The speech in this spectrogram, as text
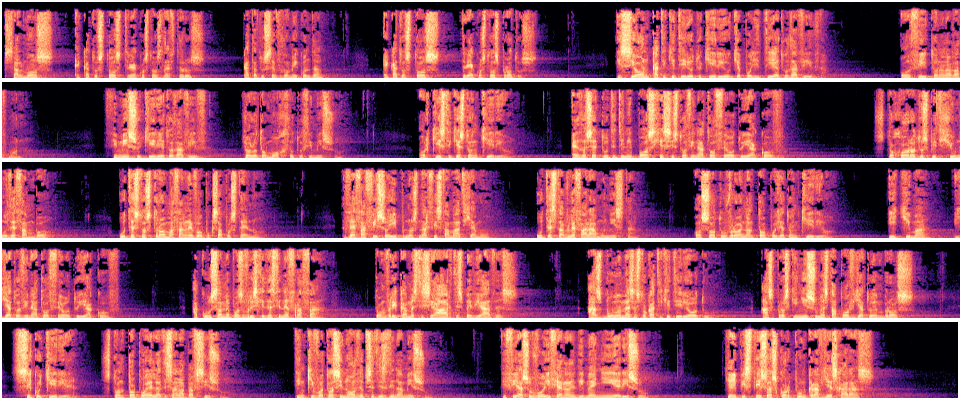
Ψαλμός 132 κατά τους εβδομήκοντα 131 Η Σιών κατοικητήριο του Κυρίου και πολιτεία του Δαβίδ Οδή των αναβαθμών. Θυμήσου Κύριε το Δαβίδ κι όλο το μόχθο του θυμήσου. Ορκίστηκε στον Κύριο. Έδωσε τούτη την υπόσχεση στο δυνατό Θεό του Ιακώβ. Στο χώρο του σπιτιού μου δεν θα μπω, ούτε στο στρώμα θα ανεβώ που ξαποσταίνω. Δεν θα αφήσω ύπνος να έρθει στα μάτια μου, ούτε στα βλεφαρά μου νύστα, ωσό του βρω έναν τόπο για τον Κύριο, οίκημα για το δυνατό Θεό του Ιακώβ. Ακούσαμε πως βρίσκεται στην Εφραθά, τον βρήκαμε στις Ιάρ τις παιδιάδες. Ας μπούμε μέσα στο κατοικητήριό του, ας προσκυνήσουμε στα πόδια του εμπρός, Σήκω Κύριε, στον τόπο έλα της ανάπαυσής σου. Την κυβωτό συνόδεψε της δύναμή σου. Τη θεία σου βοήθεια να εντυμένη η ιερή σου και οι πιστοί σου ασκορπούν κραυγές χαράς.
